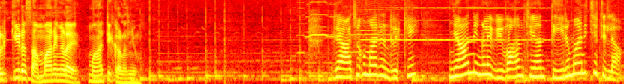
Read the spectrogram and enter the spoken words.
റിക്കിയുടെ സമ്മാനങ്ങളെ മാറ്റിക്കളഞ്ഞു. രാജകുമാരൻ റിക്കി ഞാൻ നിങ്ങളെ വിവാഹം ചെയ്യാൻ തീരുമാനിച്ചിട്ടില്ല.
